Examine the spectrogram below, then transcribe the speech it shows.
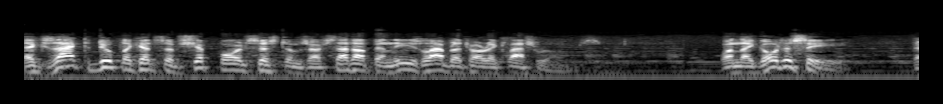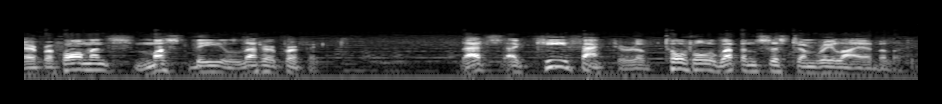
Exact duplicates of shipboard systems are set up in these laboratory classrooms. When they go to sea, their performance must be letter perfect. That's a key factor of total weapon system reliability.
